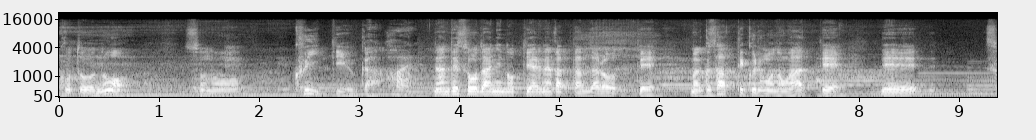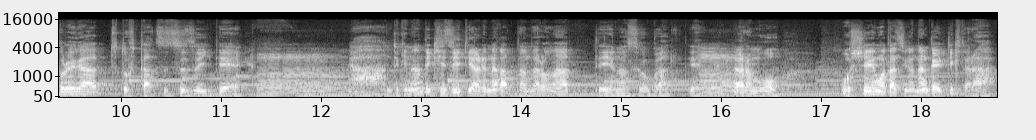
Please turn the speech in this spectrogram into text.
ことのその悔いっていうか、はい。なんで相談に乗ってやれなかったんだろうって、まあ、ぐさってくるものがあってでそれがちょっと2つ続いて。うん。いやーあの時なんで気づいてやれなかったんだろうなっていうのはすごくあってん。だからもう教え子たちが何か言ってきたら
